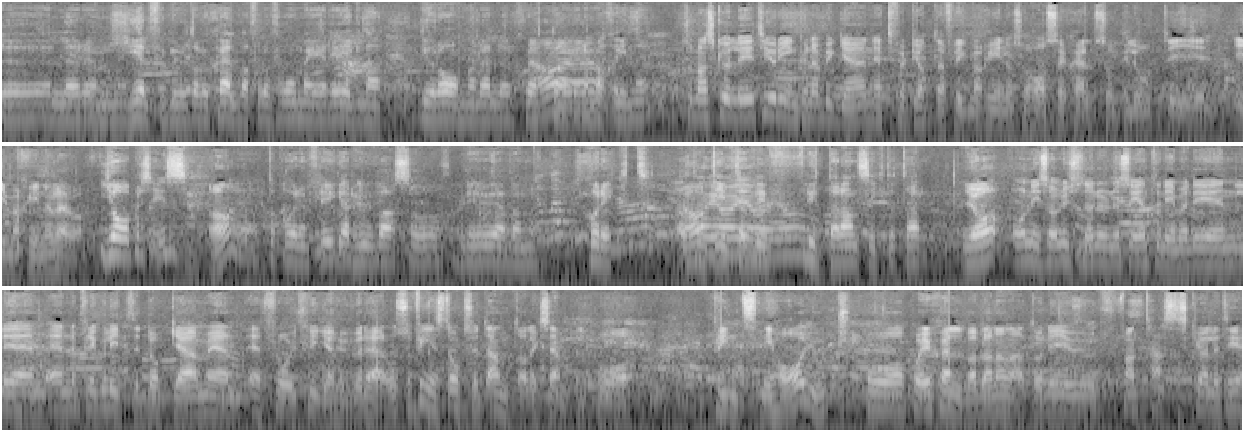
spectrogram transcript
eh, eller en helfigur av er själva för att få med era egna dioramer eller sköta Ja, ja, ja. maskiner. Så man skulle i teorin kunna bygga en 148 flygmaskin och så ha sig själv som pilot i, i maskinen där då? Ja, precis. Ja. Eh, Ta på er en flygarhuva så blir det även korrekt. Alternativt ja, att vi flyttar ansiktet här. Ja, och ni som lyssnar nu, nu ser inte ni, men det är en, en frigolitdocka med ett fly- flygarhuvud där. Och så finns det också ett antal exempel på prints ni har gjort på, på er själva bland annat. Och det är ju fantastisk kvalitet.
